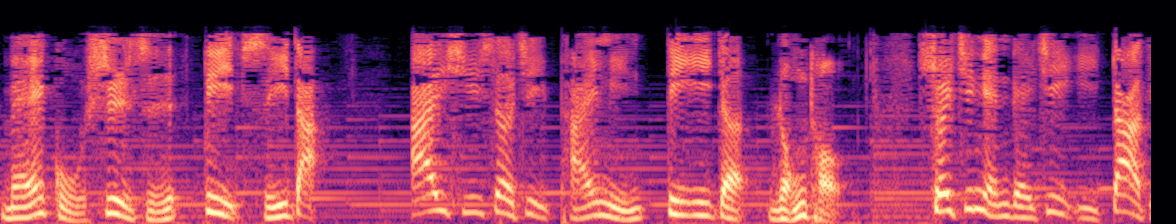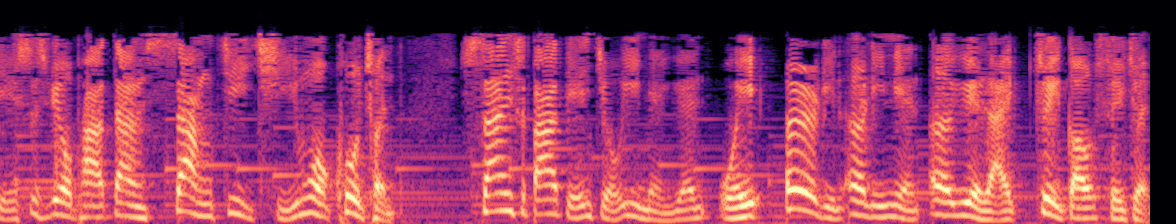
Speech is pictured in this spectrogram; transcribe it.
美股市值第十一大。IC 设计排名第一的龙头，虽今年累计已大跌四十六趴，但上季期末库存三十八点九亿美元，为二零二零年二月来最高水准。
